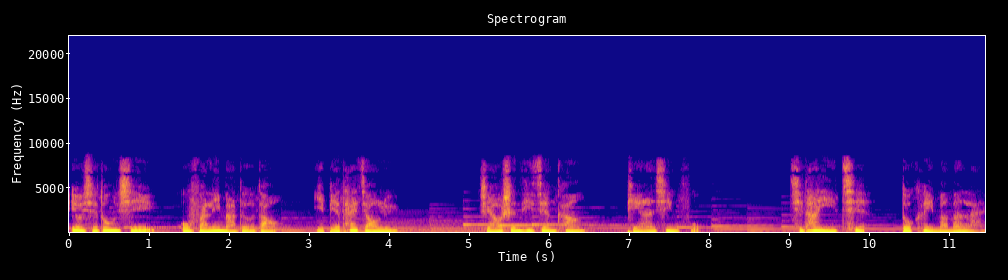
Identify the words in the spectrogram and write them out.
有些东西无法立马得到，也别太焦虑。只要身体健康、平安幸福，其他一切都可以慢慢来。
